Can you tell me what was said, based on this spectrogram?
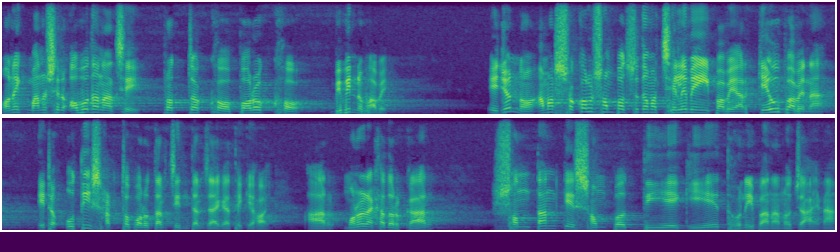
অনেক মানুষের অবদান আছে প্রত্যক্ষ, পরোক্ষ, বিভিন্নভাবে। এই জন্য আমার সকল সম্পদ শুধু আমার ছেলে মেয়েই পাবে আর কেউ পাবে না। এটা অতি স্বার্থপরতার চিন্তার জায়গা থেকে হয়। আর মনে রাখা দরকার, সন্তানকে সম্পদ দিয়ে গিয়ে ধনী বানানো যায় না।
